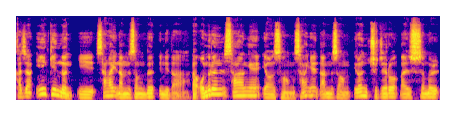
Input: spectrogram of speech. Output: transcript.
가장 인기 있는 이 상하이 남성들입니다. 아, 오늘은 상해 여성, 상해 남성 이런 주제로 말씀을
